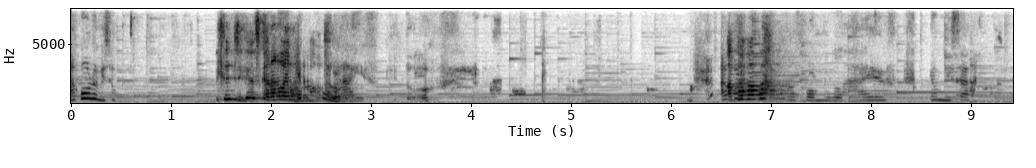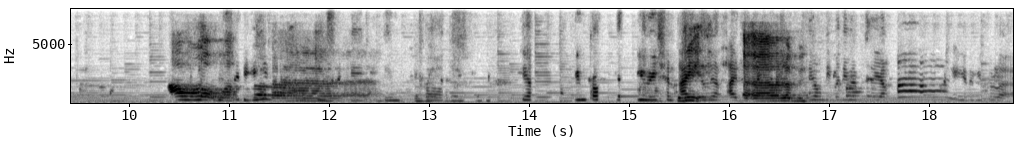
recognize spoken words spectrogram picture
aku lebih suka itu juga sekarang lagi apa loh. live gitu. Apa, apa, apa? perform live yang bisa Allah bisa di ini bisa di improv. Yang improv Indonesian Jadi, Idol yang ada eh, lebih- yang tiba-tiba bisa yang ah gitu gitulah.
